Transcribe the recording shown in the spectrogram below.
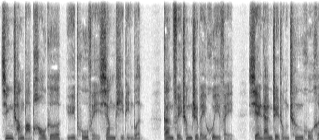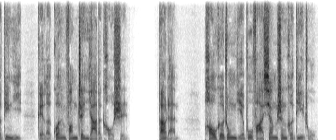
经常把袍哥与土匪相提并论，干脆称之为会匪。显然，这种称呼和定义给了官方镇压的口实。当然，袍哥中也不乏乡绅和地主，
